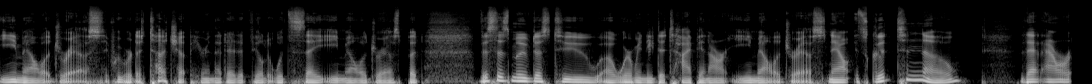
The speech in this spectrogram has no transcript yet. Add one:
email address. If we were to touch up here in that edit field, it would say email address, but this has moved us to uh, where we need to type in our email address. Now, it's good to know that our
